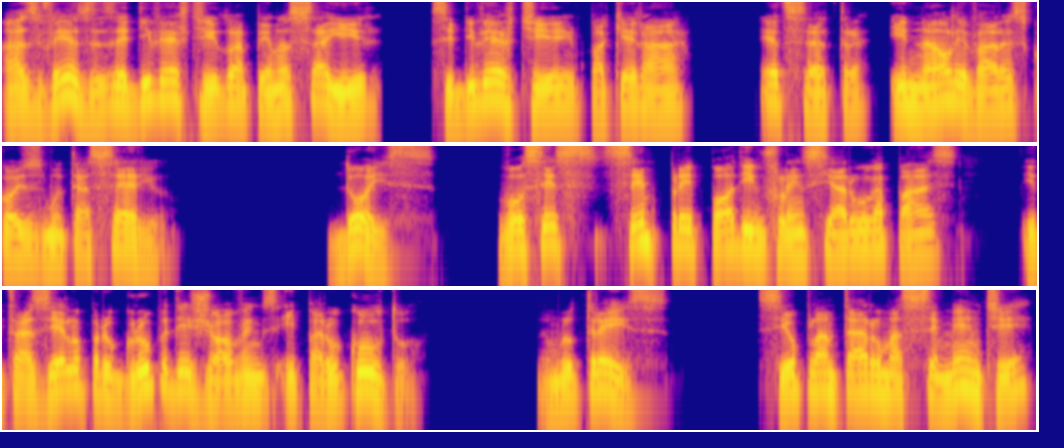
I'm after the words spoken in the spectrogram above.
às vezes é divertido apenas sair se divertir, paquerar, etc., e não levar as coisas muito a sério. 2. Você sempre pode influenciar o rapaz e trazê-lo para o grupo de jovens e para o culto. Número 3. Se eu plantar uma semente,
